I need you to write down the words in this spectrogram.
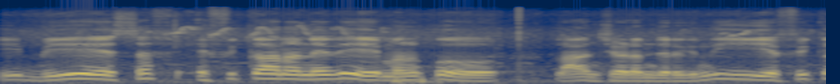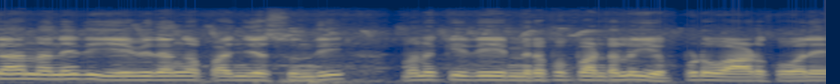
ఈ బీఏఎస్ఎఫ్ ఎఫికాన్ అనేది మనకు లాంచ్ చేయడం జరిగింది. ఈ ఎఫికాన్ అనేది ఏ విధంగా పనిచేస్తుంది? మనకి ఇది మిరప పంటలు ఎప్పుడు వాడుకోవాలి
